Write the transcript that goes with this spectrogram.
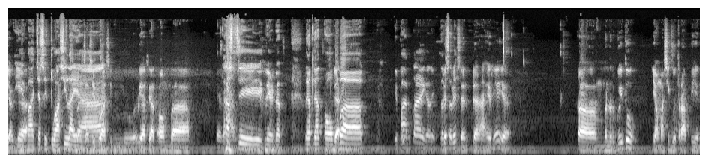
jaga Iya baca situasi lah ya. baca situasi dulu lihat-lihat ombak ya kan Asik, lihat-lihat lihat-lihat ombak di pantai kali. Terus terus. dan dan akhirnya ya em, menurut gue itu yang masih gue terapin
